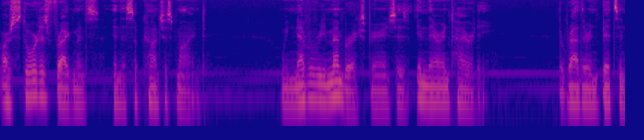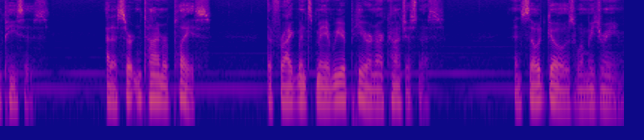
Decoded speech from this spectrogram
are stored as fragments in the subconscious mind. We never remember experiences in their entirety, but rather in bits and pieces. At a certain time or place, the fragments may reappear in our consciousness, and so it goes when we dream.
